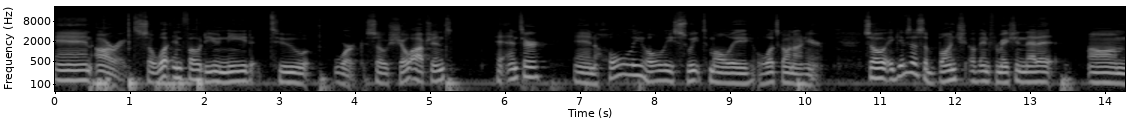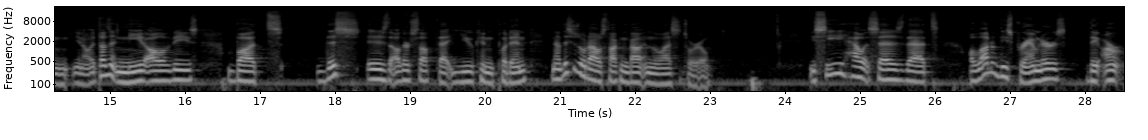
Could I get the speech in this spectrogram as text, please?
And all right, so what info do you need to work? So show options, hit enter, and holy, holy, sweet tamale, what's going on here? So it gives us a bunch of information that it, um, you know, it doesn't need all of these, but this is the other stuff that you can put in. Now this is what I was talking about in the last tutorial. You see how it says that a lot of these parameters, they aren't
